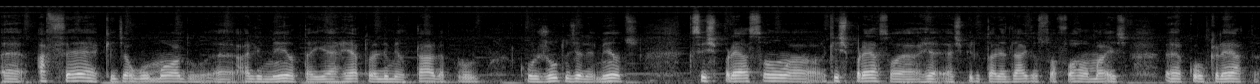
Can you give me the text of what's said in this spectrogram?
É, a fé que de algum modo é, alimenta e é retroalimentada por um conjunto de elementos que se expressam, a, que expressam a, a espiritualidade da sua forma mais é, concreta.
